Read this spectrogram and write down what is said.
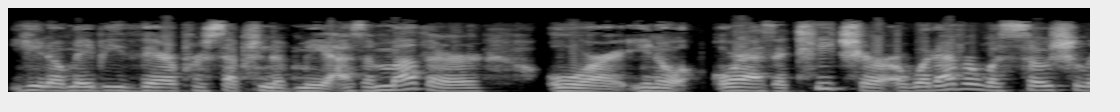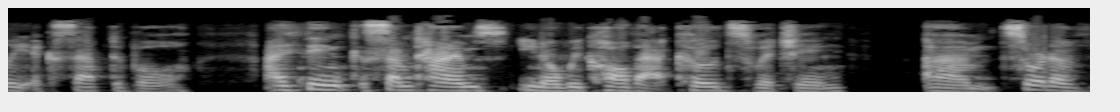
you know, maybe their perception of me as a mother or you know, or as a teacher or whatever was socially acceptable. I think sometimes, you know, we call that code switching, um, sort of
